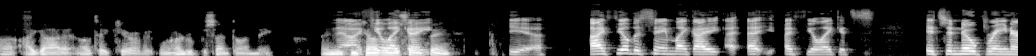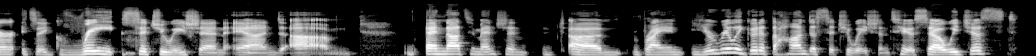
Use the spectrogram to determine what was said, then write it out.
uh, I got it, and I'll take care of it. 100% on me. And you can I count on like the same I, thing. Yeah, I feel the same. Like I, I, I feel like it's, it's a no brainer. It's a great situation, and um, and not to mention, um, Brian, you're really good at the Honda situation too. So we just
